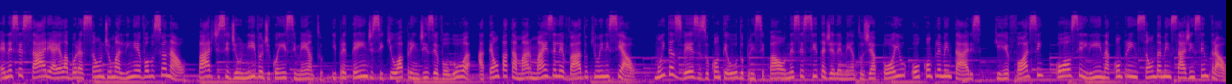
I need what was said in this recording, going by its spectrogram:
É necessária a elaboração de uma linha evolucional. Parte-se de um nível de conhecimento e pretende-se que o aprendiz evolua até um patamar mais elevado que o inicial. Muitas vezes o conteúdo principal necessita de elementos de apoio ou complementares, que reforcem ou auxiliem na compreensão da mensagem central,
